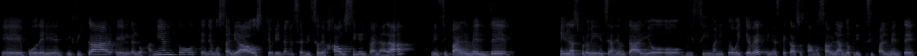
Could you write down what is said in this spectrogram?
eh, poder identificar el alojamiento. Tenemos aliados que brindan el servicio de housing en Canadá, principalmente en las provincias de Ontario, BC, Manitoba y Quebec. En este caso estamos hablando principalmente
